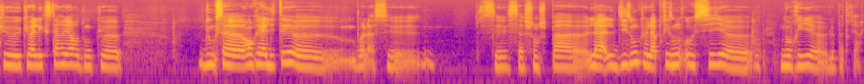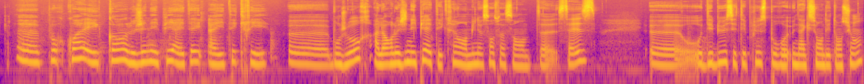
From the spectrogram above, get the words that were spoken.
qu'à l'extérieur. Donc, donc ça, en réalité, voilà, c'est ça change pas. La, disons que la prison aussi euh, nourrit euh, le patriarcat. Euh, pourquoi et quand le GNEPI a été, a été créé Bonjour. Alors le GNEPI a été créé en 1976. au début, c'était plus pour une action en détention.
